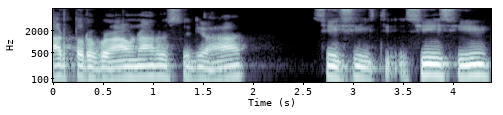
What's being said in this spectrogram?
أرتور براونر استوديوهات CCC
